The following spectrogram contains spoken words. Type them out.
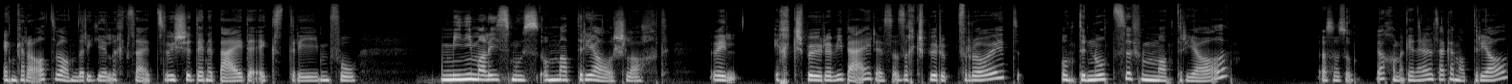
eine Gratwanderung, ehrlich gesagt, zwischen diesen beiden Extremen von Minimalismus und Materialschlacht. Weil ich spüre wie beides. Also ich spüre die Freude und den Nutzen vom Material. Also so, ja, kann man generell sagen, Material.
